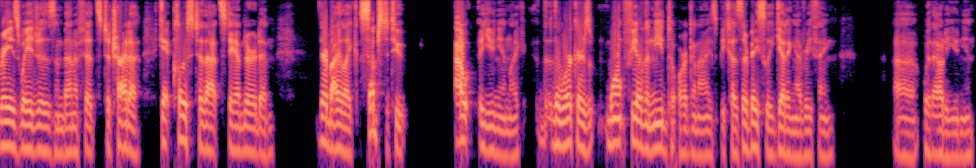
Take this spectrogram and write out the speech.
raise wages and benefits to try to get close to that standard and thereby like substitute out a union like the, the workers won't feel the need to organize because they're basically getting everything uh, without a union.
